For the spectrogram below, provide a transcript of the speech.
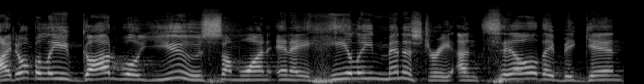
I don't believe God will use someone in a healing ministry until they begin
